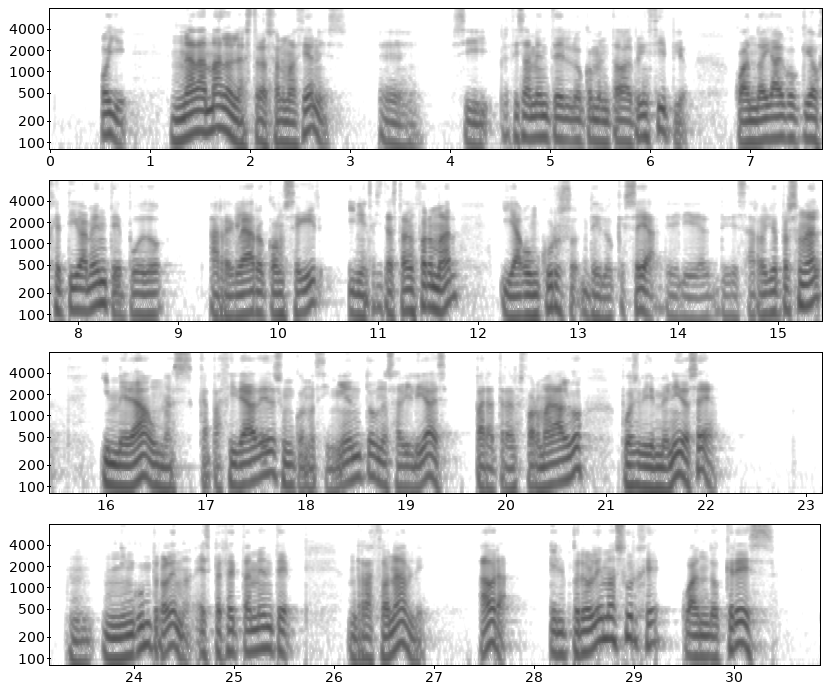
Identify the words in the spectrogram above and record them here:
Oye, nada malo en las transformaciones. Eh, si precisamente lo comentaba al principio, cuando hay algo que objetivamente puedo arreglar o conseguir y necesitas transformar, y hago un curso de lo que sea, de, de desarrollo personal, y me da unas capacidades, un conocimiento, unas habilidades para transformar algo, pues bienvenido sea. Mm, ningún problema, es perfectamente razonable. Ahora, el problema surge cuando crees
